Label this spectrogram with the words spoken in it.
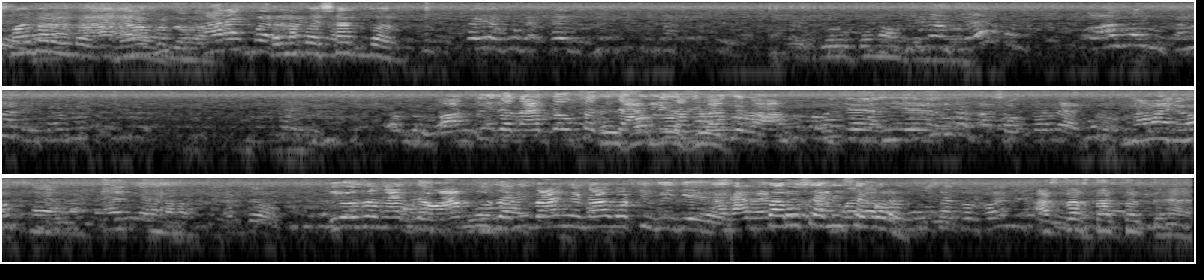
ছয়বার সাতবার। জানি না। আস্তে আস্তে আস্তে আস্তে হ্যাঁ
